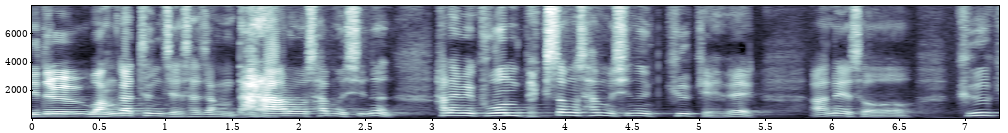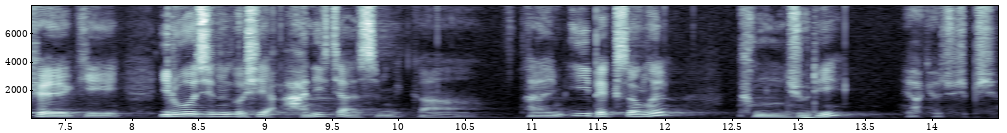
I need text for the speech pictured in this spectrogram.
이들을 왕 같은 제사장 나라로 삼으시는 하나님의 구원 백성 삼으시는 그 계획 안에서 그 계획이 이루어지는 것이 아니지 않습니까? 하나님 이 백성을 긍휼히 여겨 주십시오.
